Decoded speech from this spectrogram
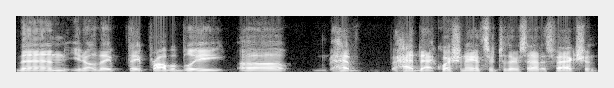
then you know they they probably uh, have had that question answered to their satisfaction.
